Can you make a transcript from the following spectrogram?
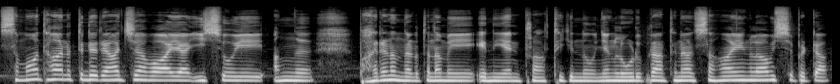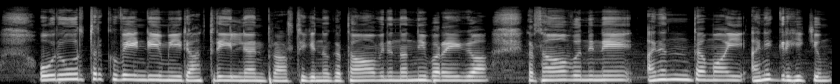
സമാധാനത്തിന്റെ രാജാവായ ഈശോയെ അങ്ങ് ഭരണം നടത്തണമേ എന്ന് ഞാൻ പ്രാർത്ഥിക്കുന്നു. ഞങ്ങളോട് പ്രാർത്ഥനാ സഹായങ്ങൾ ആവശ്യപ്പെട്ട ഓരോരുത്തർക്കു വേണ്ടിയും ഈ രാത്രിയിൽ ഞാൻ പ്രാർത്ഥിക്കുന്നു. കർത്താവിന് നന്ദി പറയുക. കർത്താവ് നിന്നെ അനന്തമായി അനുഗ്രഹിക്കും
